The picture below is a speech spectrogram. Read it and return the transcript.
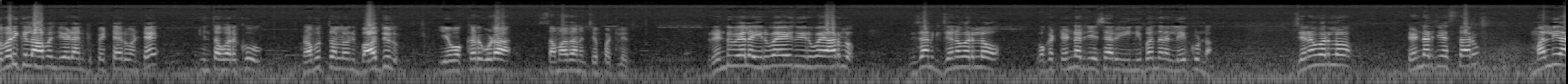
ఎవరికి లాభం చేయడానికి పెట్టారు అంటే ఇంతవరకు ప్రభుత్వంలోని బాధ్యులు ఏ ఒక్కరు కూడా సమాధానం చెప్పట్లేదు. రెండు వేల ఇరవై ఐదు ఇరవై ఆరులో నిజానికి జనవరిలో ఒక టెండర్ చేశారు ఈ నిబంధన లేకుండా. జనవరిలో టెండర్ చేస్తారు మళ్ళీ ఆ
